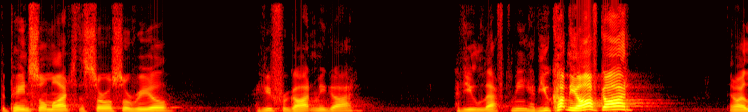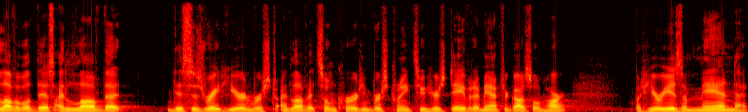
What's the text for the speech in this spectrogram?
The pain so much, the sorrow so real. Have you forgotten me, God? Have you left me? Have you cut me off, God? You know I love about this? I love that this is right here in verse I love it. It's so encouraging. Verse 22, here's David, a man after God's own heart. But here he is, a man that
